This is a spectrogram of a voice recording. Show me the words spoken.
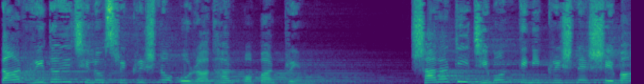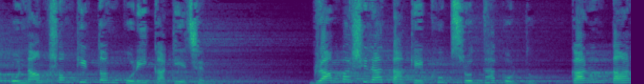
তার হৃদয়ে ছিল শ্রীকৃষ্ণ ও রাধার অপার প্রেম। সারাটি জীবন তিনি কৃষ্ণের সেবা ও নাম সংকীর্তন করেই কাটিয়েছেন। গ্রামবাসীরা তাকে খুব শ্রদ্ধা করত, কারণ তার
